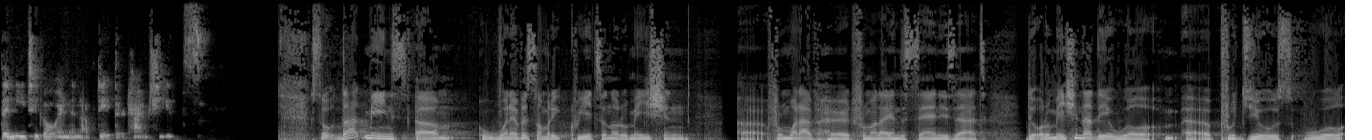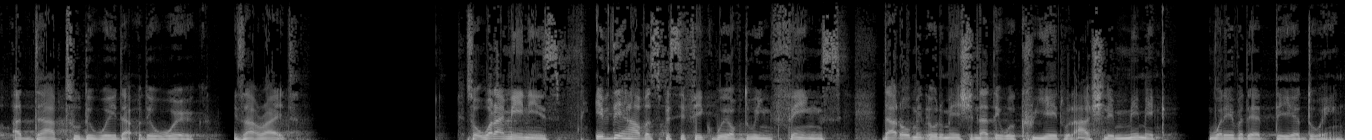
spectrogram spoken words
that need to go in and update their timesheets so that means um, whenever somebody creates an automation uh, from what i've heard from what i understand is that the automation that they will uh, produce will adapt to the way that they work. Is that right? So what I mean is, if they have a specific way of doing things, that automation that they will create will actually mimic whatever that they are doing.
